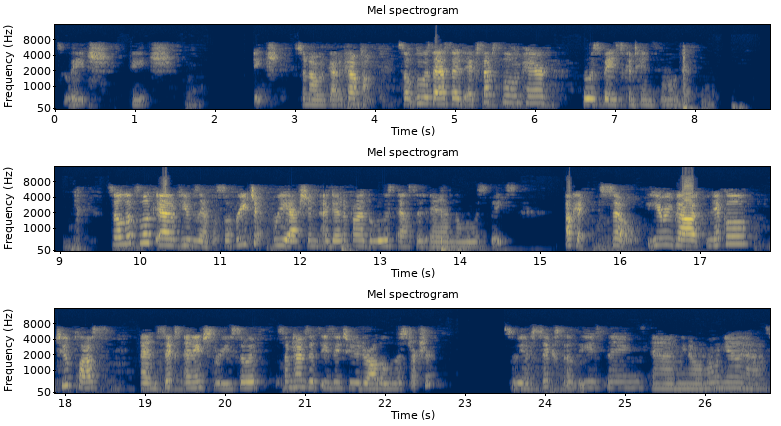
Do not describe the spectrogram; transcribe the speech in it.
So H, H, H. So now we've got a compound. So Lewis acid accepts the lone pair. Lewis base contains the lone pair. So let's look at a few examples. So for each reaction, identify the Lewis acid and the Lewis base. Okay, so here we've got nickel 2 plus and 6 NH3. So if sometimes it's easy to draw the Lewis structure. So we have six of these things, and we know ammonia has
